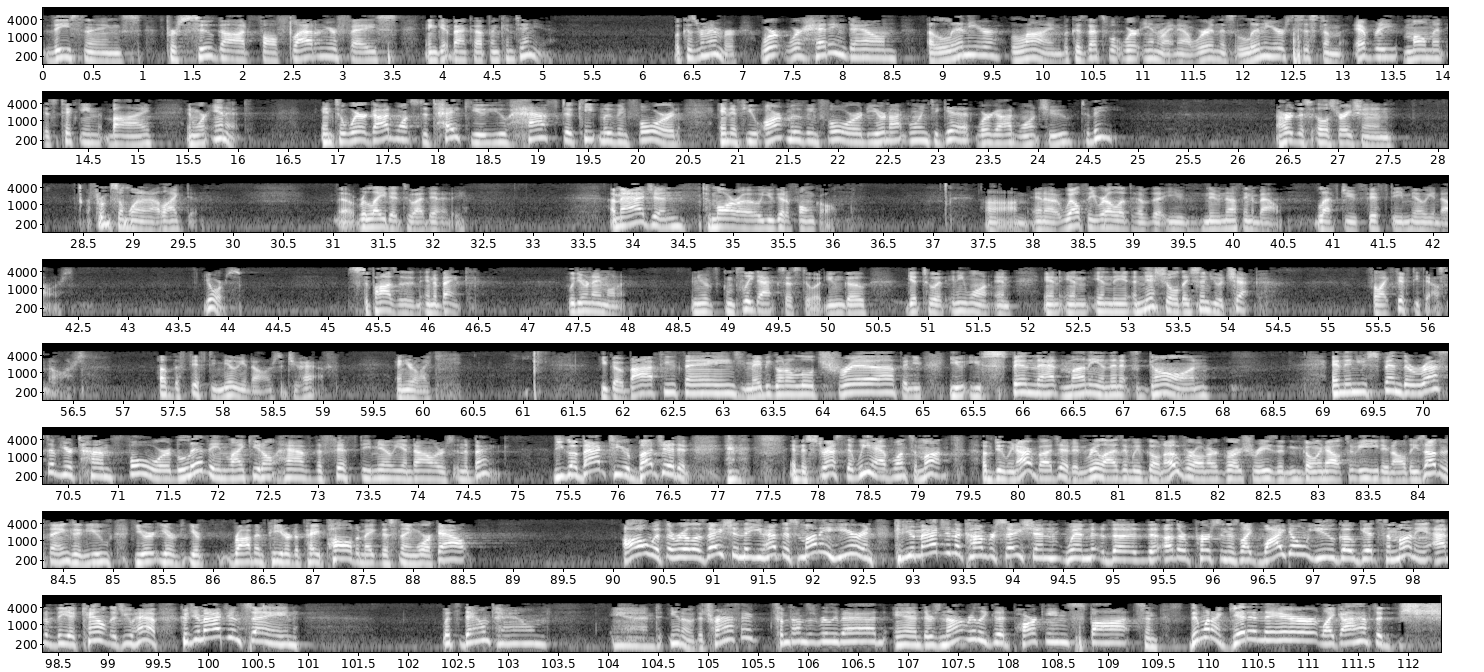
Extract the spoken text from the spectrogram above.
these things, pursue God, fall flat on your face, and get back up and continue. Because remember, we're, we're heading down a linear line because that's what we're in right now. We're in this linear system. Every moment is ticking by and we're in it. And to where God wants to take you, you have to keep moving forward. And if you aren't moving forward, you're not going to get where God wants you to be. I heard this illustration from someone and I liked it, uh, related to identity. Imagine tomorrow you get a phone call um, and a wealthy relative that you knew nothing about left you $50 million. Yours. It's deposited in a bank with your name on it. And you have complete access to it. You can go get to it any want. And, and, and in the initial, they send you a check for like $50,000 of the $50 million that you have. And you're like, you go buy a few things, you maybe go on a little trip, and you, you, you spend that money and then it's gone. And then you spend the rest of your time forward living like you don't have the $50 million in the bank. You go back to your budget and, and, and the stress that we have once a month of doing our budget and realizing we've gone over on our groceries and going out to eat and all these other things and you, you're, you're, you're robbing Peter to pay Paul to make this thing work out. All with the realization that you have this money here. And can you imagine the conversation when the, the other person is like, why don't you go get some money out of the account that you have? Could you imagine saying, let's downtown and you know the traffic sometimes is really bad and there's not really good parking spots and then when i get in there like i have to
